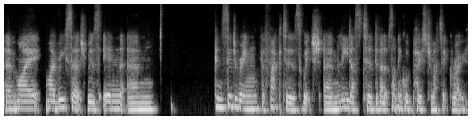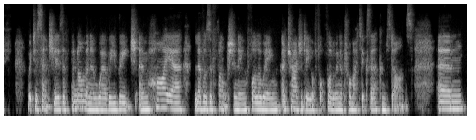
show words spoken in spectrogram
um, my my research was in um, considering the factors which um, lead us to develop something called post traumatic growth, which essentially is a phenomenon where we reach um, higher levels of functioning following a tragedy or following a traumatic circumstance. Um,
